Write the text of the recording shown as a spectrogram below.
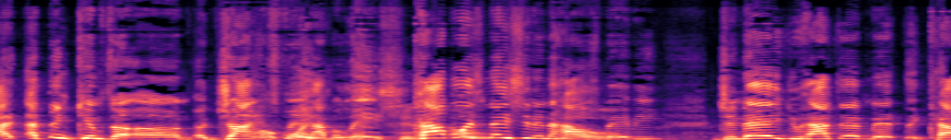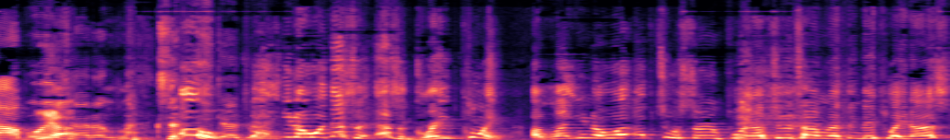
I, I think Kim's a um, a Giants fan, I believe. Nation. Cowboys. Nation in the house, No. baby. Janae, you have to admit the Cowboys Yeah. had a lax Oh, schedule. that- you know what? That's a that's a great point. A like, you know what? Up to a certain point, up to the time when I think they played us,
